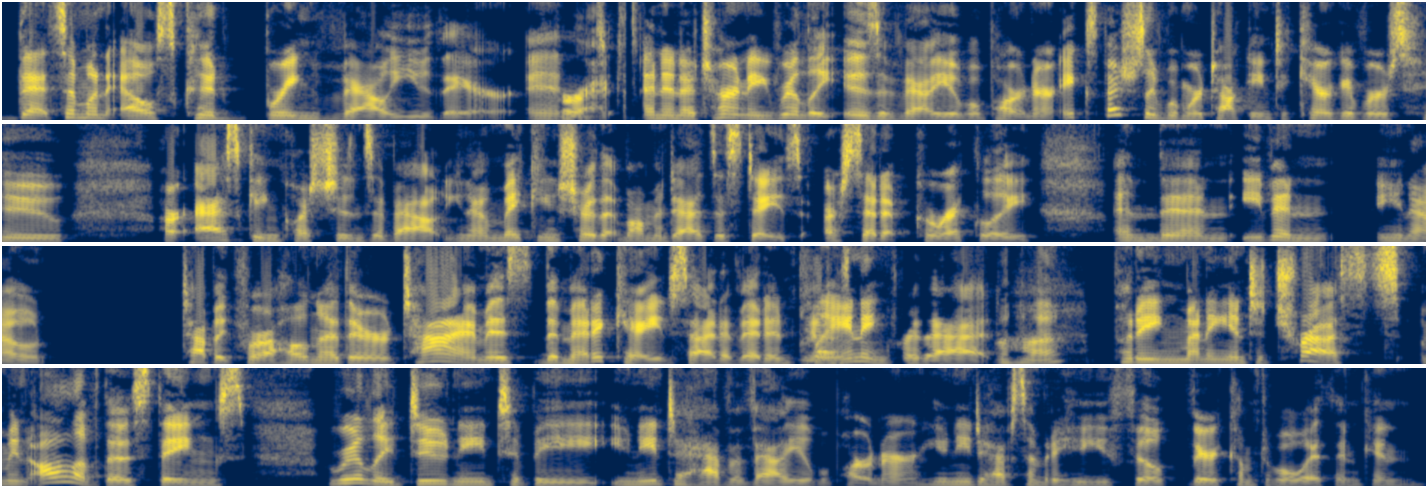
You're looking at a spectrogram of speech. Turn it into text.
that someone else could bring value there. And, Correct. and an attorney really is a valuable partner, especially when we're talking to caregivers who are asking questions about, you know, making sure that mom and dad's estates are set up correctly. And then even, you know, topic for a whole nother time is the Medicaid side of it and Yes. planning for that, Uh-huh. putting money into trusts. I mean, all of those things really do need to be, you need to have a valuable partner. You need to have somebody who you feel very comfortable with and can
